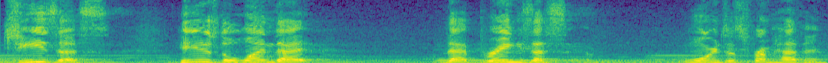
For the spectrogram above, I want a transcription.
Jesus, He is the one that that brings us, warns us from heaven.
